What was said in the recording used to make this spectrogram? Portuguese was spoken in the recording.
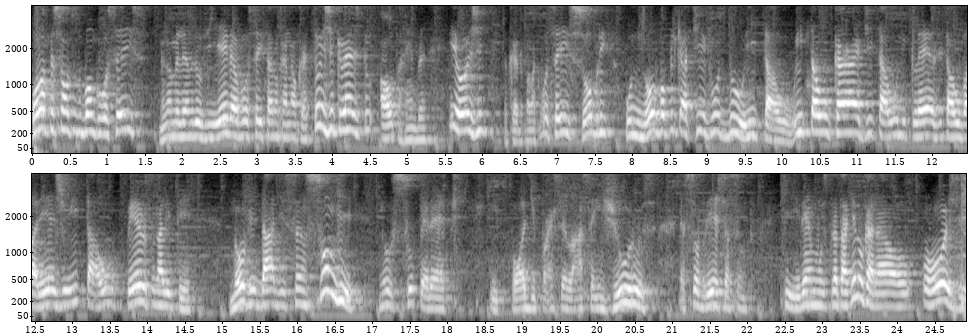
Olá pessoal, tudo bom com vocês? Meu nome é Leandro Vieira, você está no canal Cartões de Crédito Alta Renda e hoje eu quero falar com vocês sobre o novo aplicativo do Itaú. Itaú Card, Itaú Uniclass, Itaú Varejo, Itaú Personalité. Novidade Samsung no Super App e pode parcelar sem juros. É sobre este assunto que iremos tratar aqui no canal hoje.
